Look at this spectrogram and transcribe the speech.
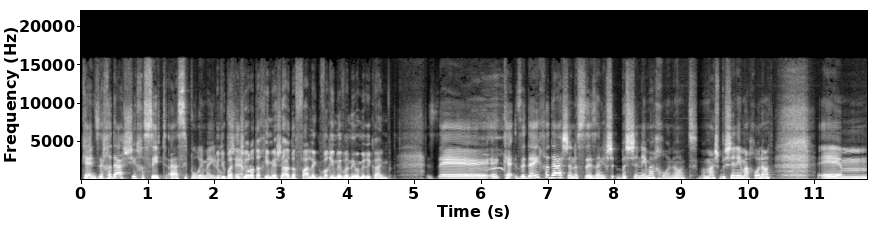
כן, זה חדש יחסית, הסיפורים האלו. בדיוק באתי לשאול אותך אם יש העדפה לגברים לבנים אמריקאים. זה, כן, זה די חדש הנושא אני חושבת, בשנים האחרונות, ממש בשנים האחרונות. אמ,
